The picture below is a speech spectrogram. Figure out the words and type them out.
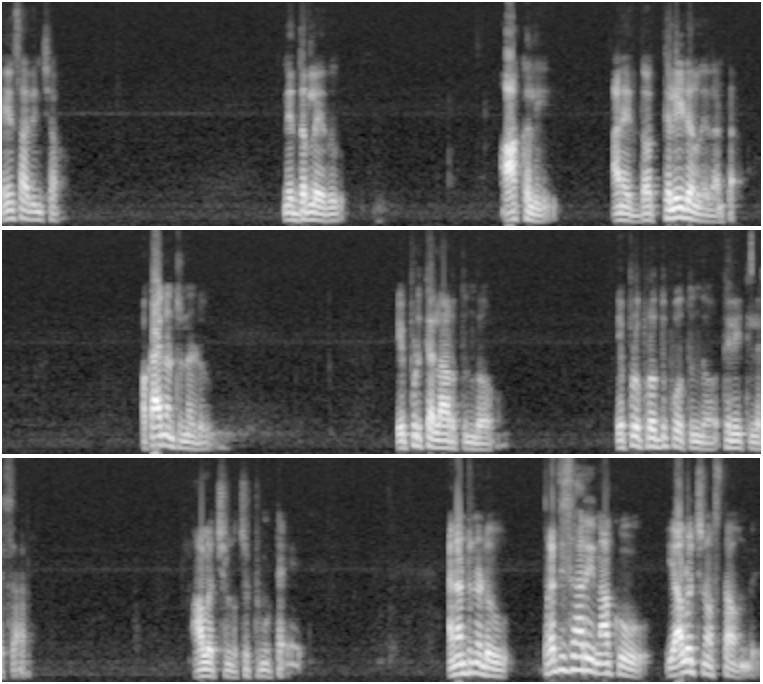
ఏం సాధించావు? నిద్ర లేదు. ఆకలి అనేది తెలియడం లేదంట. ఒక ఆయన అంటున్నాడు ఎప్పుడు తెల్లారుతుందో ఎప్పుడు ప్రొద్దుపోతుందో తెలియట్లేదు సార్. ఆలోచనలు చుట్టుముట్టాయి. అని అంటున్నాడు ప్రతిసారి నాకు ఈ ఆలోచన వస్తూ ఉంది.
